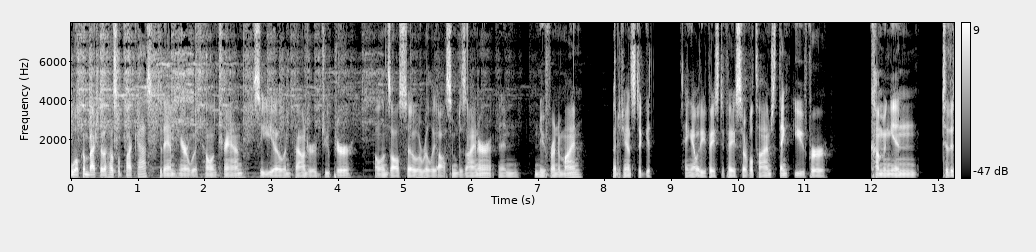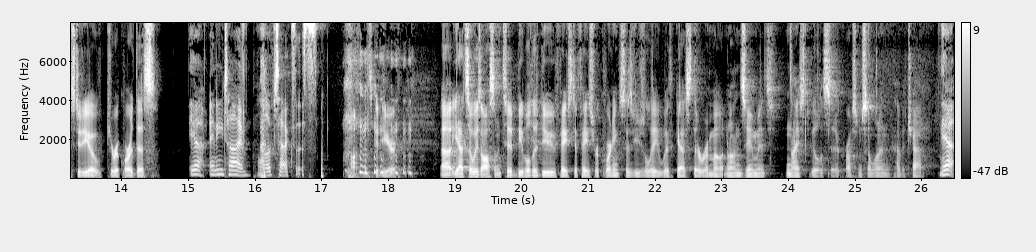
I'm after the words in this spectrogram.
Welcome back to the Hustle Podcast. Today I'm here with Helen Tran, CEO and founder of Jupiter. Helen's also a really awesome designer and new friend of mine. Got a chance to get hang out with you face to face several times. Thank you for coming in to the studio to record this. Yeah, anytime. Love Texas. Oh, that's good to hear. Uh, yeah, it's always awesome to be able to do face to face recordings because usually with guests they're remote and on Zoom. It's nice to be able to sit across from someone and have a chat. Yeah,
